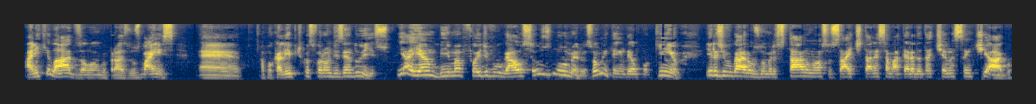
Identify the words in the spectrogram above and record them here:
aniquilados a longo prazo. Os mais é, apocalípticos foram dizendo isso. E aí a Ambima foi divulgar os seus números. Vamos entender um pouquinho? E eles divulgaram os números, está no nosso site, está nessa matéria da Tatiana Santiago.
